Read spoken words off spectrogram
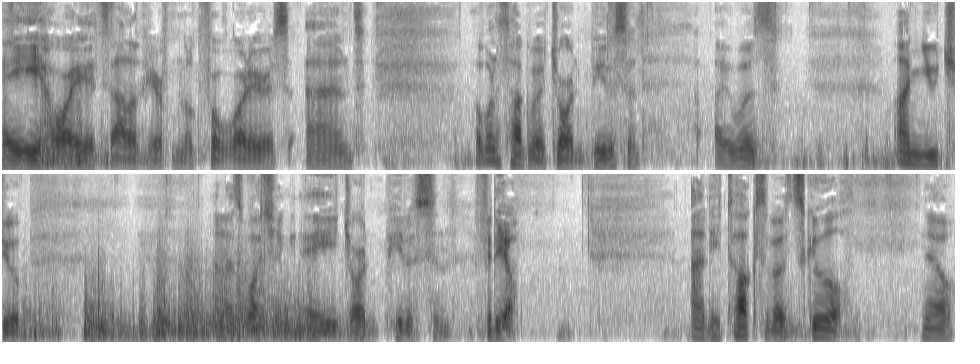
Hey, how are you? It's Alan here from Look for Warriors, and I want to talk about Jordan Peterson. I was on YouTube and I was watching a Jordan Peterson video, and he talks about school. Now,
